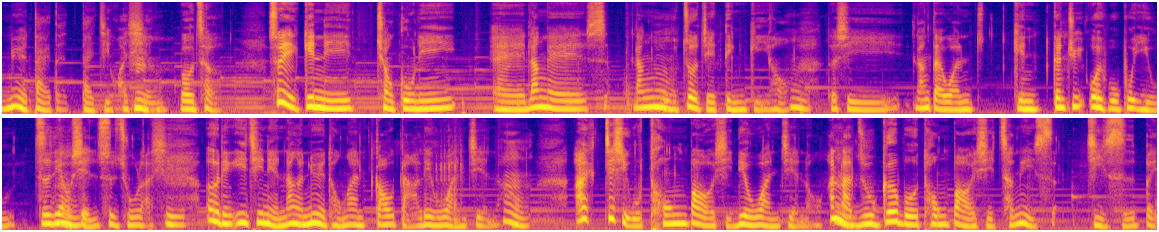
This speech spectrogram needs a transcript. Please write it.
虐待的代际发生。无错，所以今年像旧年，诶，咱诶是咱有做一个登记吼，就是咱台湾根根据卫福部有。资料显示出来，是。二零一七年那个虐童案高达六万件，嗯，啊，这是有通报是六万件哦，啊，那如果无通报是乘以十几十倍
